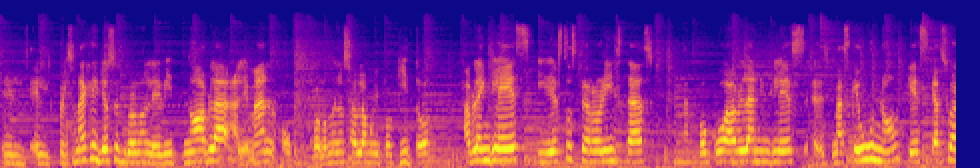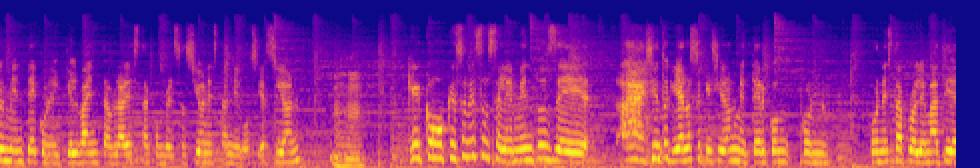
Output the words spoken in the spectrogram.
el, personaje de Joseph Gordon-Levitt, no habla alemán, o por lo menos habla muy poquito, habla inglés y estos terroristas tampoco hablan inglés, es más que uno, que es casualmente con el que él va a entablar esta conversación, esta negociación, que como que son esos elementos de, ay, siento que ya no se quisieron meter con, con, con esta problemática,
